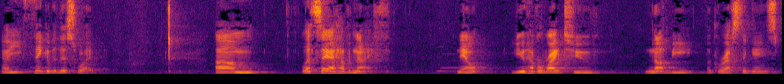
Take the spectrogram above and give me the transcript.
Now, you think of it this way. Um, let's say I have a knife. Now, you have a right to not be aggressed against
